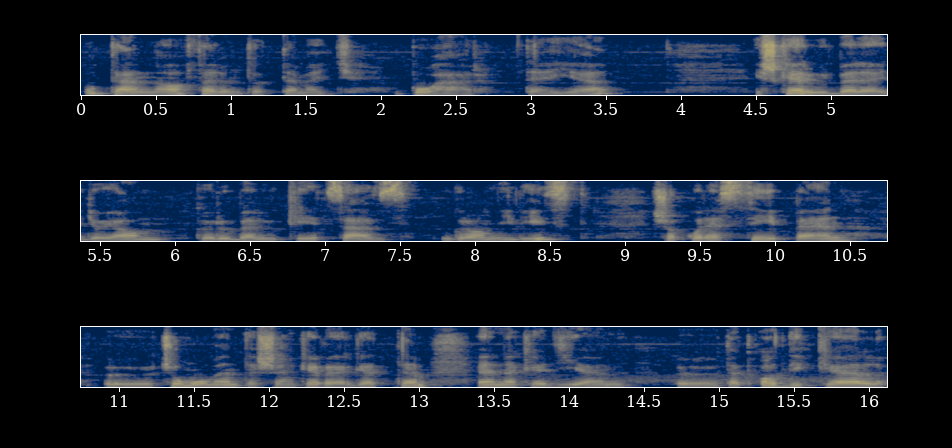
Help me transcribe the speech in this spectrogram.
utána felöntöttem egy pohár tejjel, és került bele egy olyan körülbelül 200 g liszt, és akkor ezt szépen csomómentesen kevergettem, ennek egy ilyen, tehát addig kell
